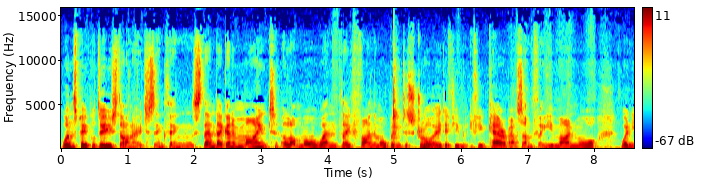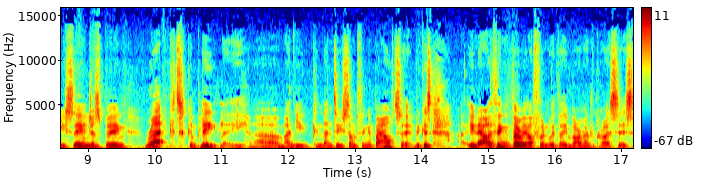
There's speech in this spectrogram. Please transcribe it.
once people do start noticing things, then they're going to mind a lot more when they find them all being destroyed. If you if you care about something, you mind more when you see it mm. just being wrecked completely, um, and you can then do something about it. Because you know, I think very often with the environmental crisis.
